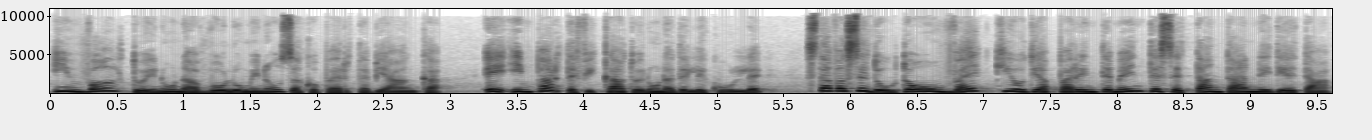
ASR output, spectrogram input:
Involto in una voluminosa coperta bianca e in parte ficcato in una delle culle, stava seduto un vecchio di apparentemente settanta anni di età,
